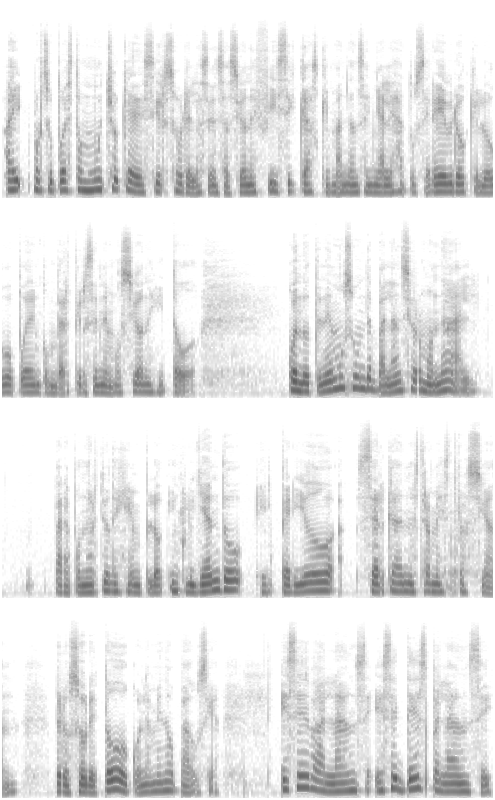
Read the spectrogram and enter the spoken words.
Hay, por supuesto, mucho que decir sobre las sensaciones físicas que mandan señales a tu cerebro, que luego pueden convertirse en emociones y todo. Cuando tenemos un desbalance hormonal, para ponerte un ejemplo, incluyendo el periodo cerca de nuestra menstruación, pero sobre todo con la menopausia, ese balance, ese desbalance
